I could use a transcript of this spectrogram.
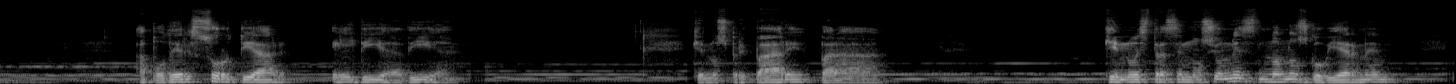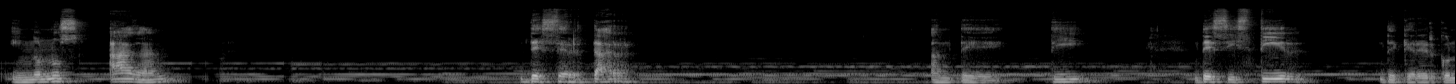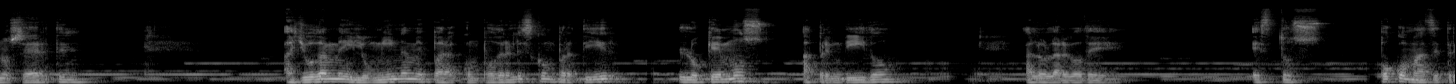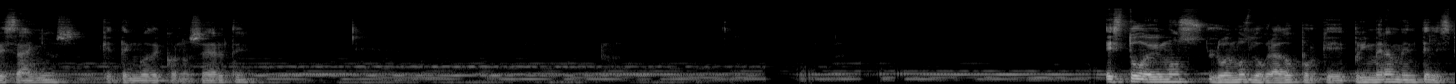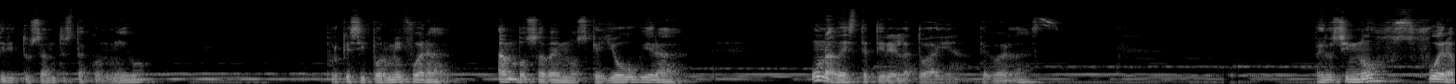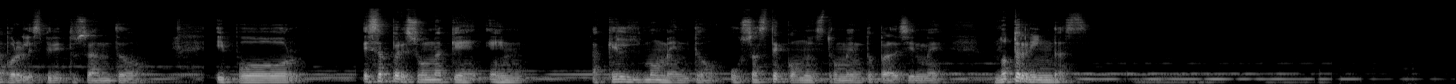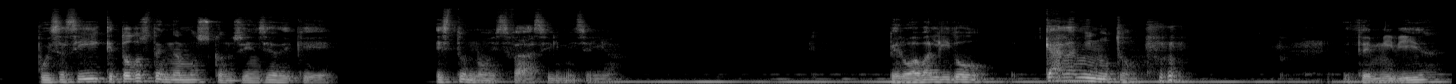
a poder sortear el día a día, que nos prepare para que nuestras emociones no nos gobiernen y no nos hagan desertar ante ti, desistir de querer conocerte. Ayúdame, ilumíname para con poderles compartir lo que hemos aprendido a lo largo de estos poco más de tres años que tengo de conocerte. esto hemos, lo hemos logrado porque primeramente el Espíritu Santo está conmigo. Porque si por mí fuera, ambos sabemos que yo hubiera... Una vez te tiré la toalla, ¿te acuerdas? Pero si no fuera por el Espíritu Santo y por esa persona que en aquel momento usaste como instrumento para decirme, no te rindas, pues así que todos tengamos conciencia de que esto no es fácil, mi Señor. Pero ha valido cada minuto de mi vida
